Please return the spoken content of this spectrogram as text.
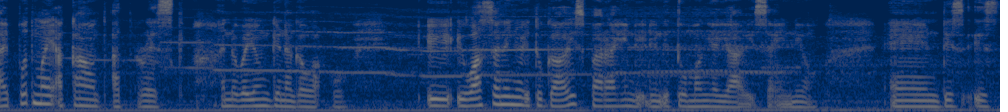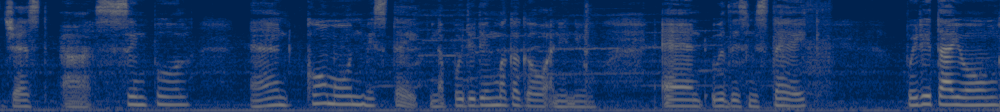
I put my account at risk. Ano ba yung ginagawa ko? I- iwasan ninyo ito guys para hindi din ito mangyayari sa inyo. And this is just a simple and common mistake na pwede ding magagawa ninyo. And with this mistake, pwede tayong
